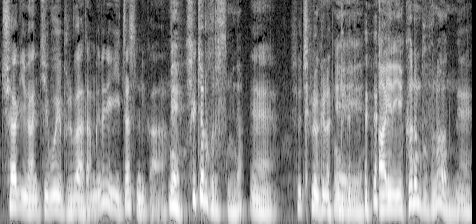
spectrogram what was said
취하기 위한 기구에 불과하다. 뭐 이런 얘기 있지 않습니까? 네, 실제로 그렇습니다. 예. 실제로 그런데. 예, 예. 아, 예, 예. 그런 부분은 예.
